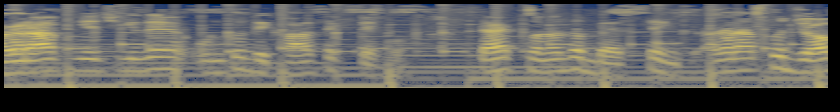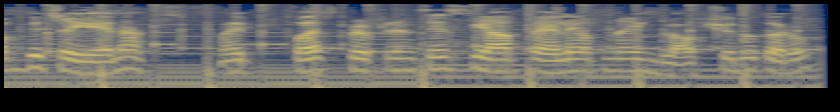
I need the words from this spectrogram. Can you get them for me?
अगर आप ये चीज़ें उनको दिखा सकते हो that's one of the best things अगर आपको जॉब भी चाहिए ना माई फ़र्स्ट प्रेफरेंस इज़ कि आप पहले अपना एक ब्लॉग शुरू करो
